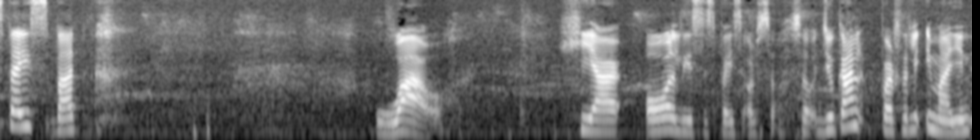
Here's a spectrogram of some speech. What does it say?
space but wow here all this space also. So you can perfectly imagine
